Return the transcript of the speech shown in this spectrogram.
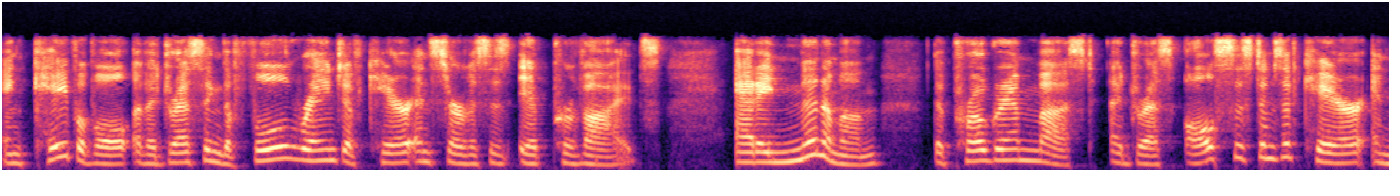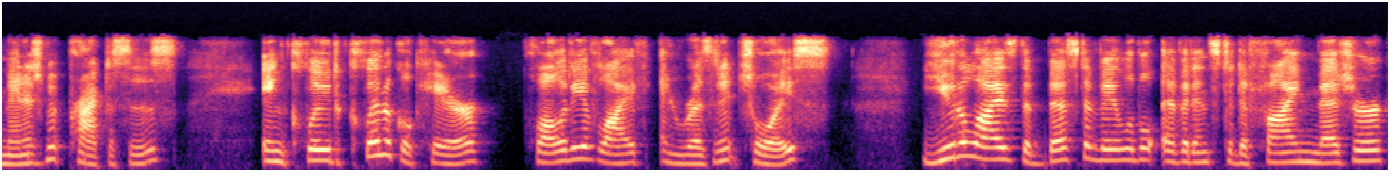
and capable of addressing the full range of care and services it provides. At a minimum, the program must address all systems of care and management practices, include clinical care, quality of life, and resident choice, utilize the best available evidence to define, measure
